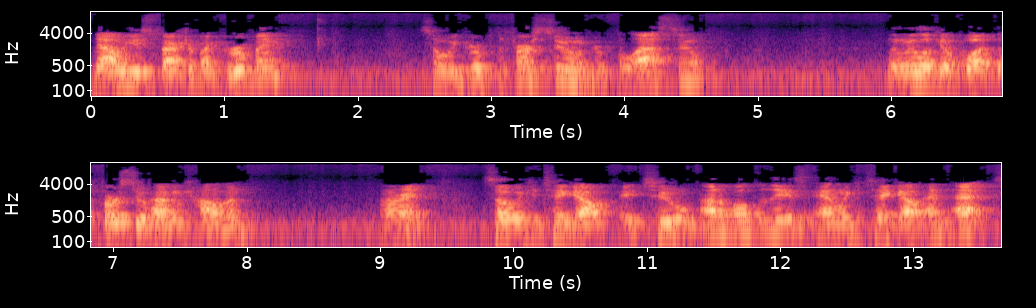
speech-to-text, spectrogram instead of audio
now we use factor by grouping. So we group the first two and group the last two. Then we look at what the first two have in common. All right. So we could take out a 2 out of both of these, and we could take out an x,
